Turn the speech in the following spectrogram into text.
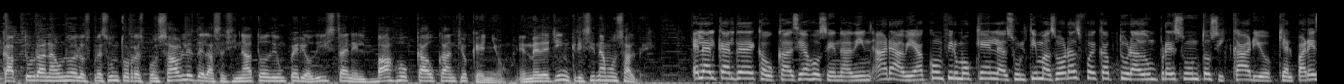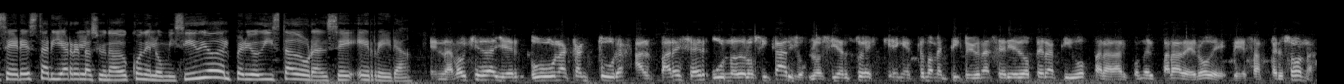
Capturan a uno de los presuntos responsables del asesinato de un periodista en el Bajo Cauca antioqueño. En Medellín, Cristina Monsalve. El alcalde de Caucasia, José Nadín Arabia, confirmó que en las últimas horas fue capturado un presunto sicario, que al parecer estaría relacionado con el homicidio del periodista Dorance Herrera. En la noche de ayer hubo una captura, al parecer, uno de los sicarios. Lo cierto es que en este momentito hay una serie de operativos para dar con el paradero de, de esas personas.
